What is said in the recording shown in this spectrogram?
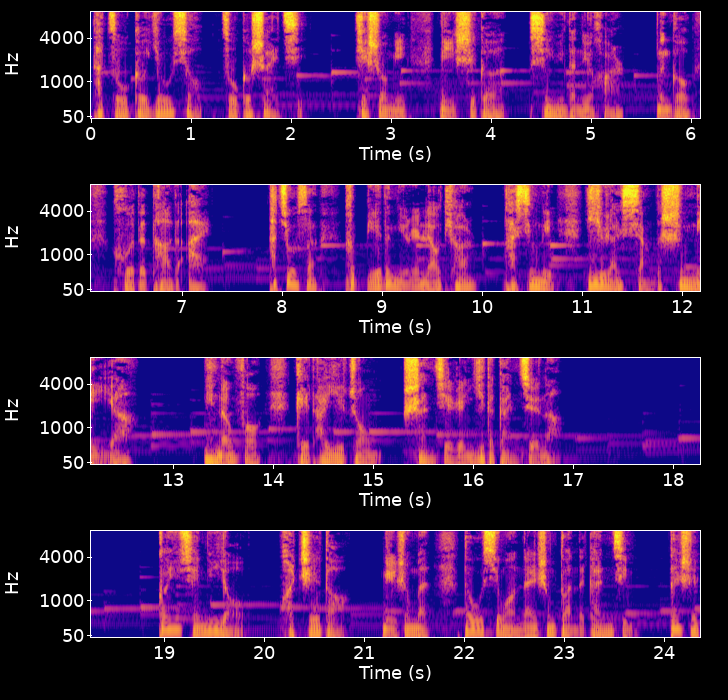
他足够优秀，足够帅气，也说明你是个幸运的女孩，能够获得他的爱。他就算和别的女人聊天，他心里依然想的是你呀。你能否给他一种善解人意的感觉呢？关于前女友，我知道。女生们都希望男生断得干净，但是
